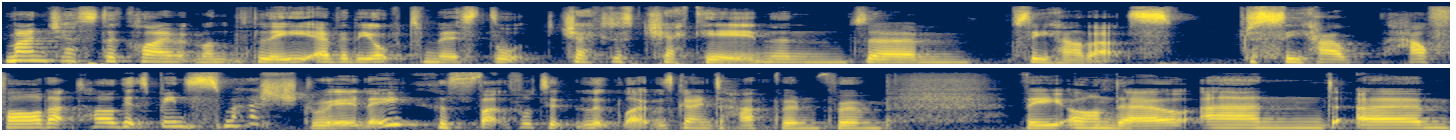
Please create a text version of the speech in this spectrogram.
Manchester Climate Monthly, ever the optimist, thought check just check in and um, see how that's just see how how far that target's been smashed, really, because that's what it looked like was going to happen from the Arndale and. Um,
